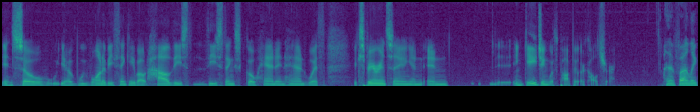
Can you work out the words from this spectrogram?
and so, you know, we want to be thinking about how these these things go hand in hand with experiencing and, and engaging with popular culture. And then finally,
